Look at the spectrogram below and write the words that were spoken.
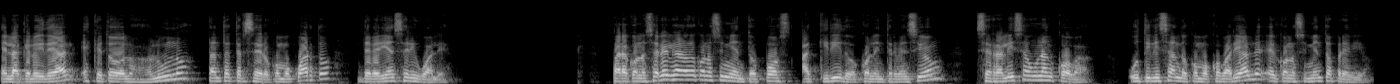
en la que lo ideal es que todos los alumnos, tanto tercero como cuarto, deberían ser iguales. Para conocer el grado de conocimiento post adquirido con la intervención, se realiza una ANCOVA, utilizando como covariable el conocimiento previo.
